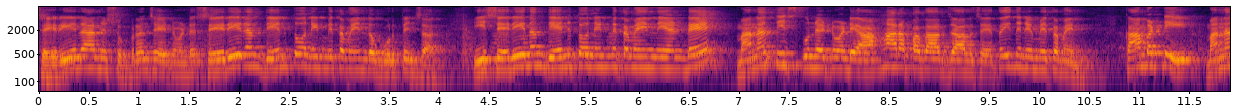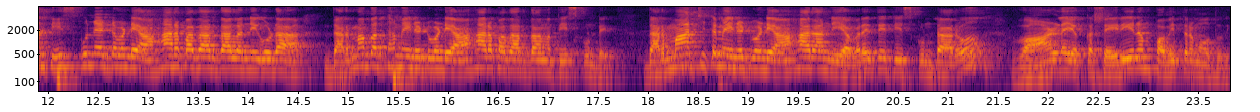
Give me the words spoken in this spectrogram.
శరీరాన్ని శుభ్రం చేయటం అంటే శరీరం దేనితో నిర్మితమైందో గుర్తించాలి. ఈ శరీరం దేనితో నిర్మితమైంది అంటే మనం తీసుకునేటువంటి ఆహార పదార్థాల చేత ఇది నిర్మితమైంది. కాబట్టి మనం తీసుకునేటువంటి ఆహార పదార్థాలన్నీ కూడా ధర్మబద్ధమైనటువంటి ఆహార పదార్థాలను తీసుకుంటే ధర్మార్జితమైనటువంటి ఆహారాన్ని ఎవరైతే తీసుకుంటారో వాళ్ళ యొక్క శరీరం పవిత్రమవుతుంది.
